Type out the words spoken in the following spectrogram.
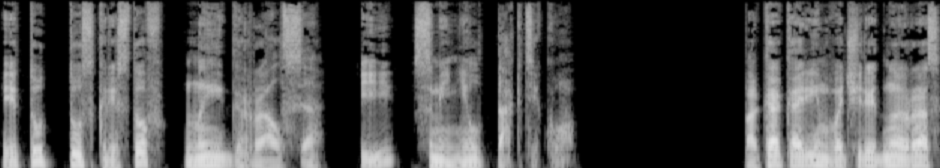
И тут туз крестов наигрался и сменил тактику. Пока Карим в очередной раз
